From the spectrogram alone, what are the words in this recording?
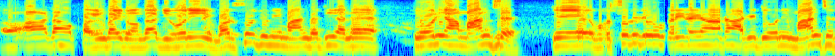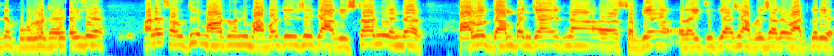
આ હતા પ્રવીણભાઈ ડોંગા જેઓની વર્ષો જૂની માંગ હતી અને તેઓની આ માંગ છે કે વર્ષોથી તેઓ કરી રહ્યા હતા આજે તેઓની માંગ છે તે પૂર્ણ થઈ રહી છે અને સૌથી મહત્વની બાબત એ છે કે આ વિસ્તારની અંદર પાલોદ ગ્રામ પંચાયતના અ, સભ્ય રહી ચૂક્યા છે આપણી સાથે વાત કરીએ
